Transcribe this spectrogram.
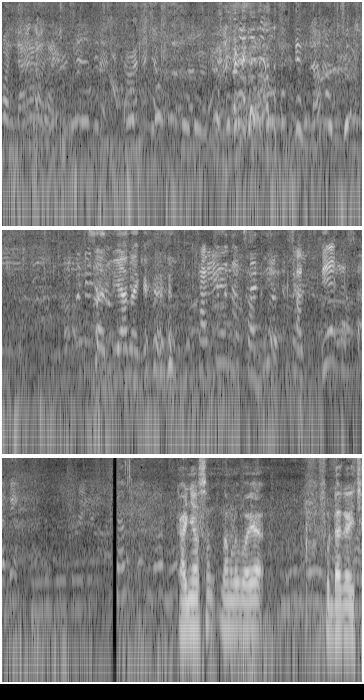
കൊല്ലാനാണ് സദ്യ എന്നൊക്കെ കഴിഞ്ഞ ദിവസം നമ്മൾ പോയ ഫുഡൊക്കെ കഴിച്ച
